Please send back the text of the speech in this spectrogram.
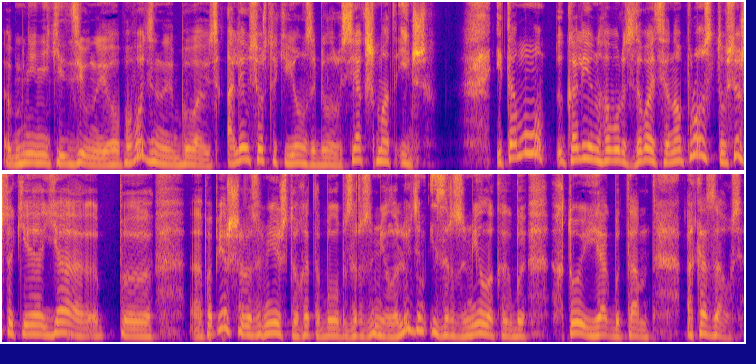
мне нейкія дзіўныя яго паводзіны бываюць але ўсё ж таки ён за Беларусь. Як шмат іншых і таму калі ён гаворыць давайте наўпрост то все ж таки я па-перша разумею что гэта было б зразумела людям і зразумела как бы хто як бы там аказаўся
